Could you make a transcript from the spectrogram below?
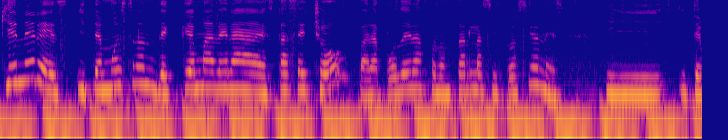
quién eres y te muestran de qué madera estás hecho para poder afrontar las situaciones y, te,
